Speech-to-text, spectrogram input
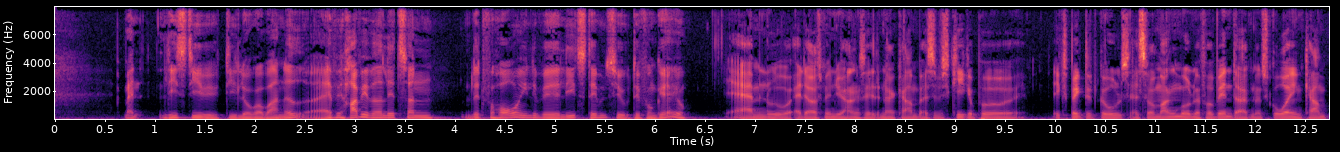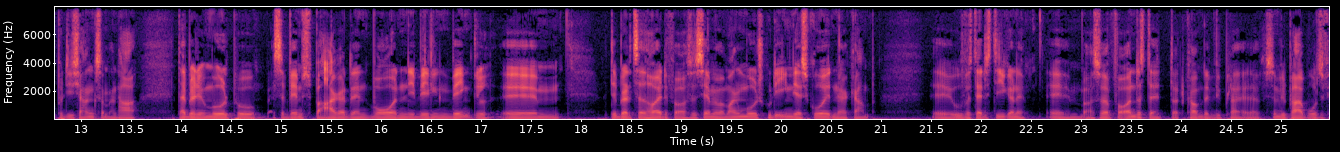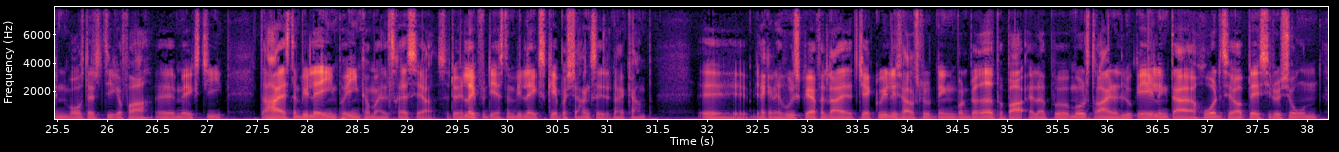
Men Leeds, de, de lukker bare ned. Er vi, har vi været lidt sådan lidt for hårde egentlig ved Leeds defensiv? Det fungerer jo. Ja, men nu er det også med nuancer i den her kamp. Altså hvis vi kigger på expected goals, altså hvor mange mål man forventer, at man scorer i en kamp på de chancer, man har, der bliver det jo mål på, altså hvem sparker den, hvor er den i hvilken vinkel. Øh, det bliver der taget højde for, så ser man, hvor mange mål skulle de egentlig have scoret i den her kamp øh, ud fra statistikkerne. Øh, og så for understat.com, der vi plejer, som vi plejer at bruge til at finde vores statistikker fra øh, med XG, der har Aston Villa 1 på 1,50 her. Så det er heller ikke, fordi Aston Villa ikke skaber chancer i den her kamp. Øh, jeg kan da huske i hvert fald, der er Jack Grealish afslutningen, hvor den bliver reddet på, bar, eller på målstregen af Luke Ayling, der er hurtigt til at opdage situationen,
